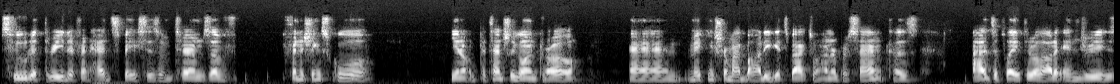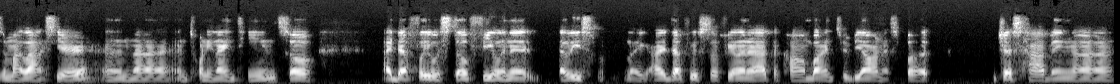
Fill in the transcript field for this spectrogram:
two to three different headspaces in terms of finishing school, you know, potentially going pro and making sure my body gets back to 100% because I had to play through a lot of injuries in my last year and uh, in 2019. So I definitely was still feeling it, at least like I definitely was still feeling it at the combine, to be honest. But just having, uh,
